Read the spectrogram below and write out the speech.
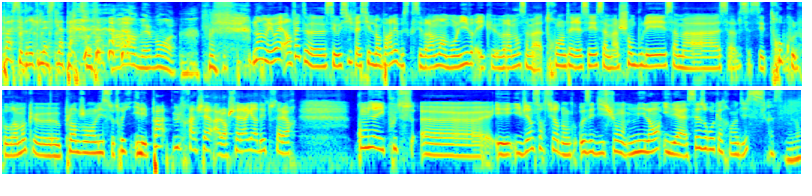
pas, Cédric, laisse-la partir. non, non, mais bon. Non, mais ouais, en fait, euh, c'est aussi facile d'en parler parce que c'est vraiment un bon livre et que vraiment ça m'a trop intéressé, ça m'a chamboulé, ça m'a, ça, c'est- c'est trop cool. Faut vraiment que plein de gens lisent ce truc. Il est pas ultra cher. Alors, je suis allée regarder tout à l'heure combien il coûte euh, et il vient de sortir donc aux éditions Milan. Il est à 16,90€. Ah, c'est Milan.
